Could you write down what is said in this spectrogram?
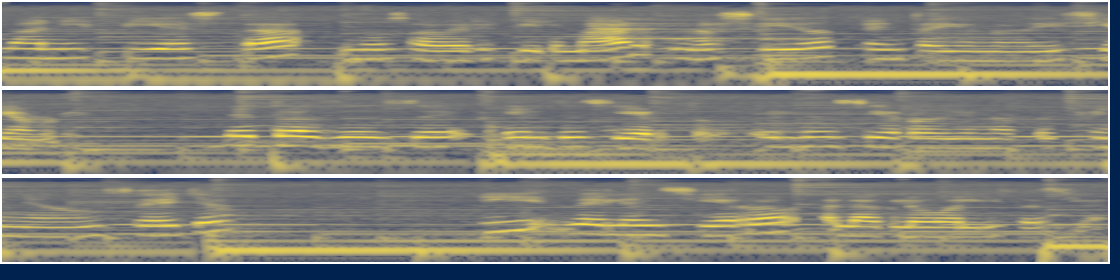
Manifiesta no saber firmar, nacido 31 de diciembre. Letras desde el desierto, el encierro de una pequeña doncella y del encierro a la globalización.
